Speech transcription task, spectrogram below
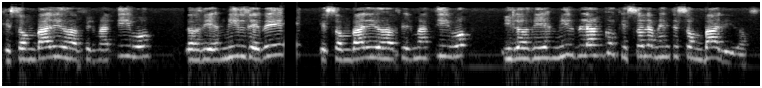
que son válidos afirmativos, los 10.000 de B, que son válidos afirmativos, y los 10.000 blancos, que solamente son válidos,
